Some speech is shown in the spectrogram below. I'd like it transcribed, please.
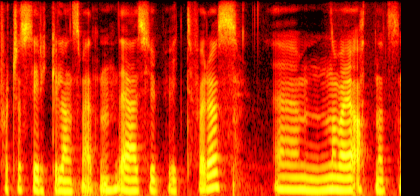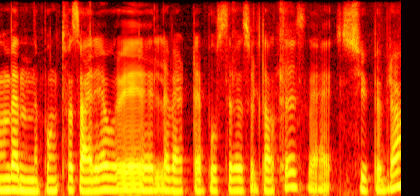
fortsatt styrke lønnsomheten. Det er superviktig for oss. Um, nå var jo 18 et sånn vendepunkt for Sverige, hvor vi leverte positive resultater, så det er superbra.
